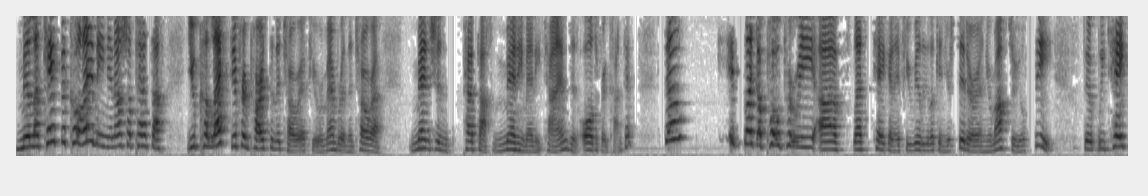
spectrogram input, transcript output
Milaket Pesach. You collect different parts in the Torah. If you remember, in the Torah mentions Pesach many, many times in all different contexts. So it's like a potpourri of let's take, and if you really look in your siddur and your machzor, you'll see that we take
